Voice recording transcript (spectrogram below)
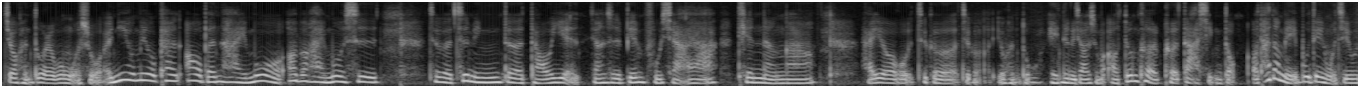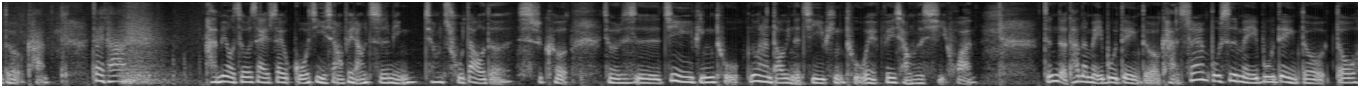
就很多人问我说：“诶，你有没有看《奥本海默》？奥本海默是这个知名的导演，像是蝙蝠侠呀、天能啊，还有这个这个有很多。诶，那个叫什么？哦，《敦刻尔克大行动》哦，他的每一部电影我几乎都有看，在他。还没有说在在国际上非常知名这样出道的时刻，就是记忆拼图，诺兰导演的记忆拼图，我也非常的喜欢。真的，他的每一部电影都有看，虽然不是每一部电影都都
